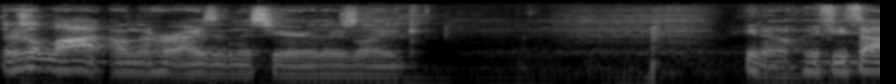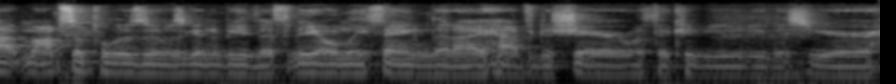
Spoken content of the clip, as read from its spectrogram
there's a lot on the horizon this year. There's like, you know, if you thought Mopsapalooza was going to be the the only thing that I have to share with the community this year,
